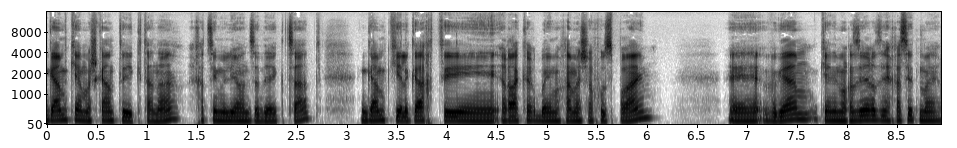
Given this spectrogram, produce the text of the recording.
גם כי המשכנתה היא קטנה חצי מיליון זה די קצת גם כי לקחתי רק 45% פריים אה, וגם כי אני מחזיר את זה יחסית מהר.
